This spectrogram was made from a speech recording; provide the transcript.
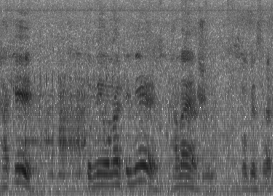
সাকিব তুমি ওনাকে নিয়ে থানায় আসো। Okay sir.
